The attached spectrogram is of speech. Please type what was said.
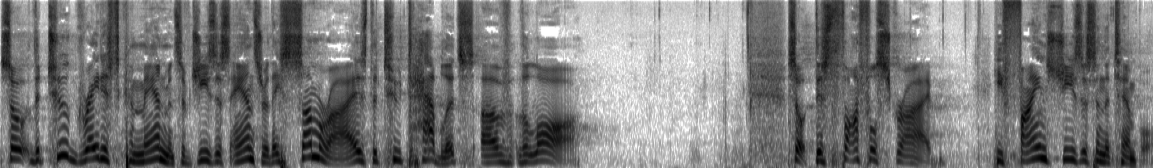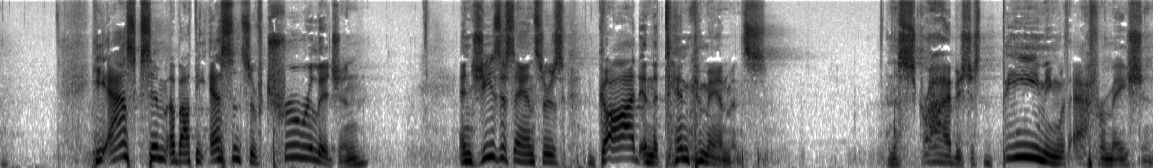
So the two greatest commandments of Jesus' answer, they summarize the two tablets of the law. So this thoughtful scribe, he finds Jesus in the temple. He asks him about the essence of true religion, and Jesus answers, God and the Ten Commandments. And the scribe is just beaming with affirmation.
